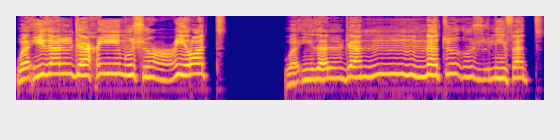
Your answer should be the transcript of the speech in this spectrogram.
وإذا الجحيم سعرت وإذا الجنة أزلفت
